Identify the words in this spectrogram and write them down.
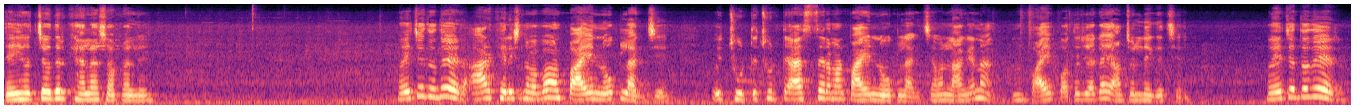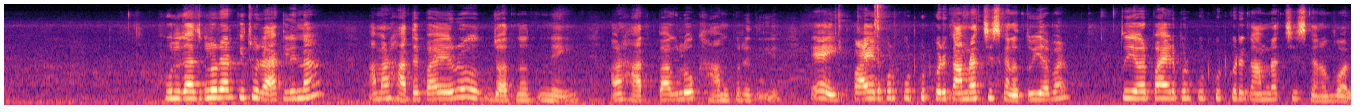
এই হচ্ছে ওদের খেলা সকালে। হয়েছে তোদের? আর খেলিস না বাবা, আমার পায়ে নখ লাগছে। ওই ছুটতে ছুটতে আসছে আর আমার পায়ে নখ লাগছে। আমার লাগে না? আমার পায়ে কত জায়গায় আঁচল লেগেছে। হয়েছে তোদের? ফুল গাছগুলোর আর কিছু রাখলি না? আমার হাতে পায়েরও যত্ন নেই। আমার হাত পাগুলোও খাম করে দিলি। এই, পায়ের ওপর কুটকুট করে কামড়াচ্ছিস কেন তুই আবার? তুই আবার পায়ের ওপর কুটকুট করে কামড়াচ্ছিস কেন? বল।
